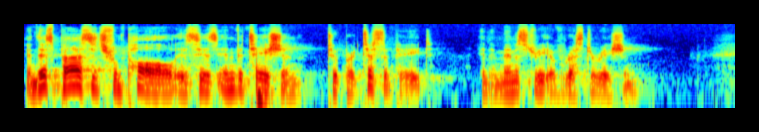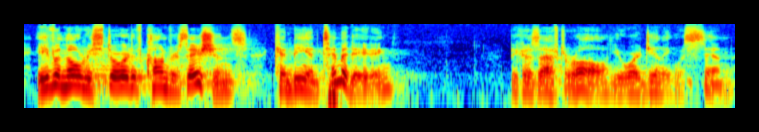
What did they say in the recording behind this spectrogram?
And this passage from Paul is his invitation to participate in the ministry of restoration. Even though restorative conversations can be intimidating, because after all, you are dealing with sin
